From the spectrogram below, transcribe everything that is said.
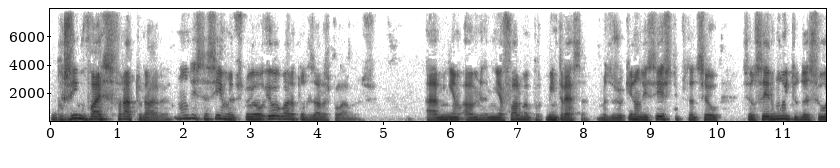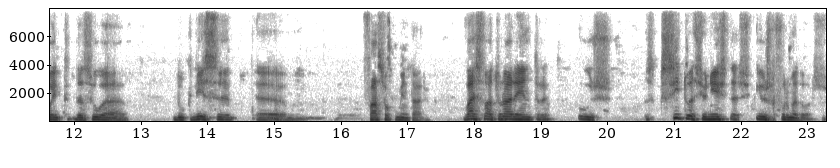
o regime vai se fraturar. Não disse assim, mas estou, eu, eu agora estou a utilizar as palavras à minha, à minha forma, porque me interessa. Mas o Joaquim não disse isto, e portanto, se eu, se eu sair muito da sua, da sua do que disse, uh, faço o comentário. Vai se fraturar entre os situacionistas e os reformadores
